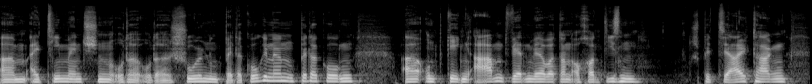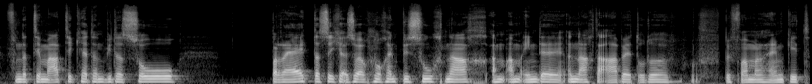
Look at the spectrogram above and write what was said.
ähm, IT-Menschen oder, oder Schulen und Pädagoginnen und Pädagogen. Äh, und gegen Abend werden wir aber dann auch an diesen Spezialtagen von der Thematik her dann wieder so breit, dass sich also auch noch ein Besuch nach, am, am Ende nach der Arbeit oder bevor man heimgeht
